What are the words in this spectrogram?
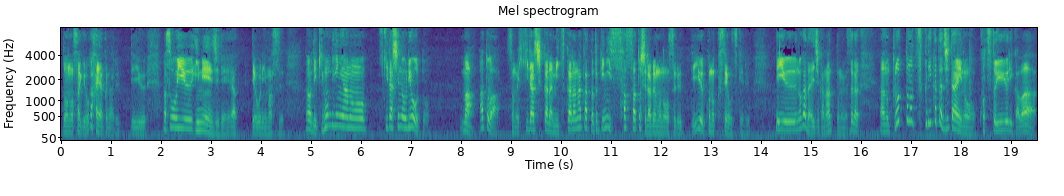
トの作業が早くなるっていう、まあ、そういうイメージでやっております。なので、基本的にあの、引き出しの量と、まあ、あとは、その引き出しから見つからなかった時にさっさと調べ物をするっていう、この癖をつけるっていうのが大事かなって思います。だから、あの、プロットの作り方自体のコツというよりかは、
